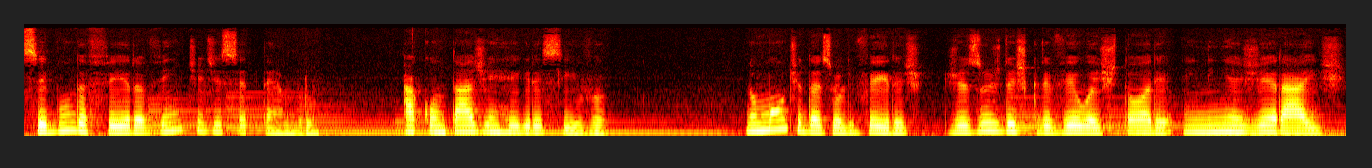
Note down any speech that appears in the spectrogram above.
Segunda-feira, 20 de setembro. A contagem regressiva. No Monte das Oliveiras, Jesus descreveu a história em linhas gerais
